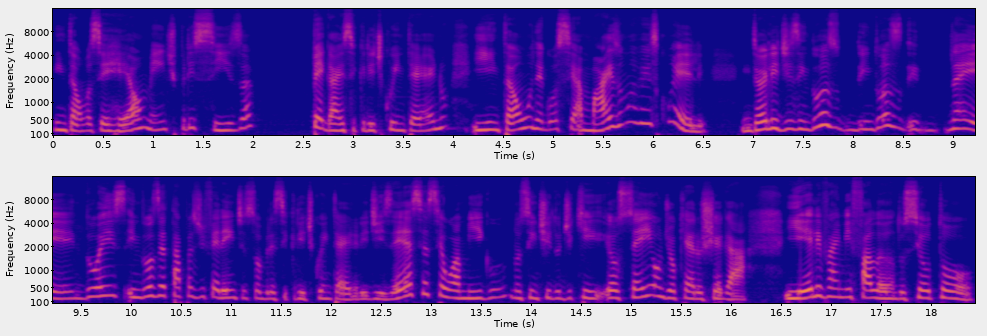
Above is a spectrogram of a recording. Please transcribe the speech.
então você realmente precisa pegar esse crítico interno e então negociar mais uma vez com ele. Então ele diz em duas, em duas, né, em, dois, em duas etapas diferentes sobre esse crítico interno. Ele diz: esse é seu amigo, no sentido de que eu sei onde eu quero chegar. E ele vai me falando se eu tô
